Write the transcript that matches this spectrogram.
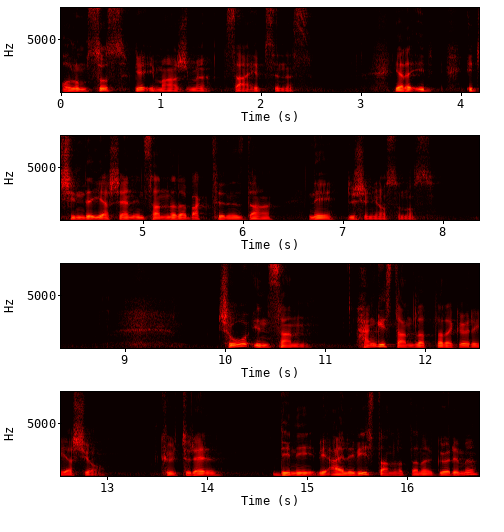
olumsuz bir imaj mı sahipsiniz? Ya da içinde yaşayan insanlara baktığınızda ne düşünüyorsunuz? Çoğu insan hangi standartlara göre yaşıyor? Kültürel, dini ve ailevi standartlara göre mi?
